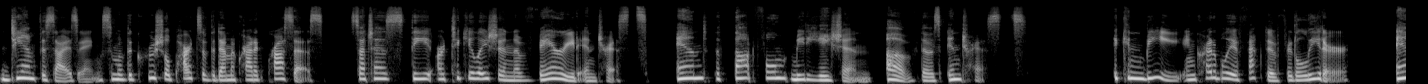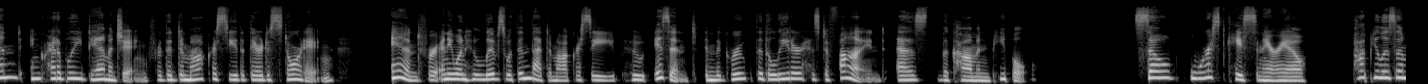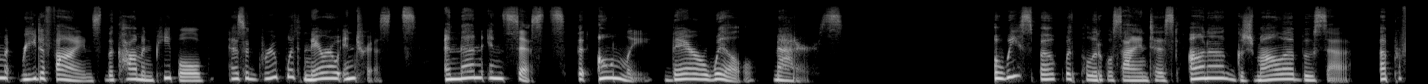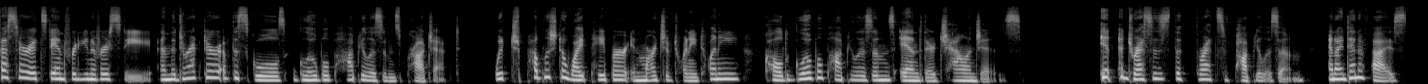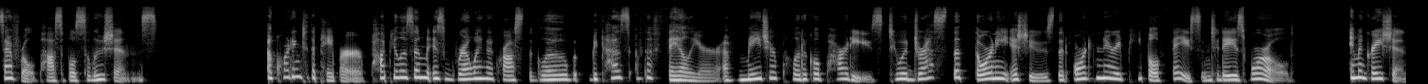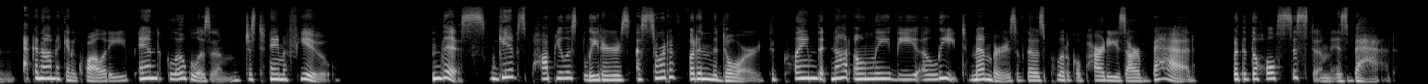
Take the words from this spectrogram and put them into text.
de emphasizing some of the crucial parts of the democratic process, such as the articulation of varied interests and the thoughtful mediation of those interests. It can be incredibly effective for the leader and incredibly damaging for the democracy that they're distorting, and for anyone who lives within that democracy who isn't in the group that the leader has defined as the common people. So, worst case scenario, populism redefines the common people as a group with narrow interests and then insists that only their will matters. We spoke with political scientist Anna Grzymala-Busse, a professor at Stanford University and the director of the school's Global Populisms Project, which published a white paper in March of 2020 called Global Populisms and Their Challenges. It addresses the threats of populism and identifies several possible solutions. According to the paper, populism is growing across the globe because of the failure of major political parties to address the thorny issues that ordinary people face in today's world immigration, economic inequality, and globalism, just to name a few. This gives populist leaders a sort of foot in the door to claim that not only the elite members of those political parties are bad, but that the whole system is bad.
